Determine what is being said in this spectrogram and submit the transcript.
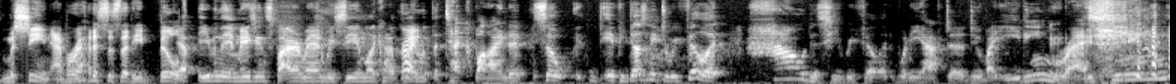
machine apparatuses that he built. Yep, even the Amazing Spider-Man, we see him like kind of playing Right. with the tech behind it. So if he does need to refill it, how does he refill it? Would he have to do by eating, resting,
